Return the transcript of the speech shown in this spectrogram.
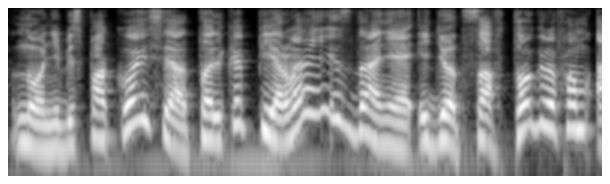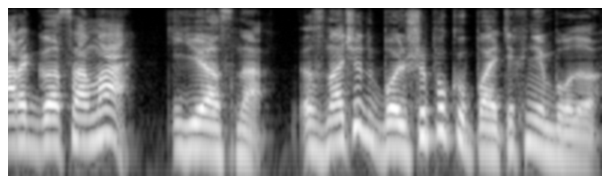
Но не беспокойся, только первое издание идет с автографом Арго сама. Ясно. Значит, больше покупать их не буду.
